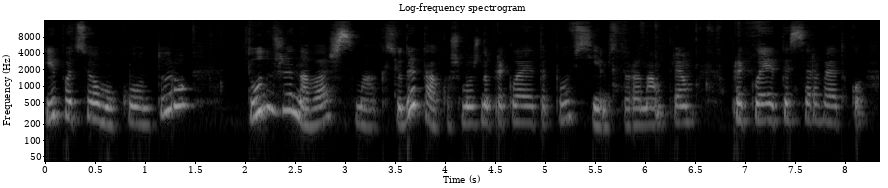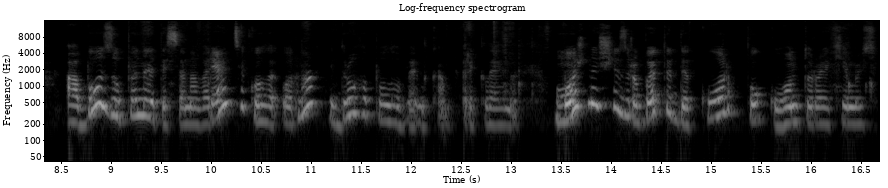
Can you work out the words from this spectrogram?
і по цьому контуру тут вже на ваш смак. Сюди також можна приклеїти по всім сторонам, прям приклеїти серветку. Або зупинитися на варіанті, коли одна і друга половинка приклеєна. Можна ще зробити декор по контуру якимось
